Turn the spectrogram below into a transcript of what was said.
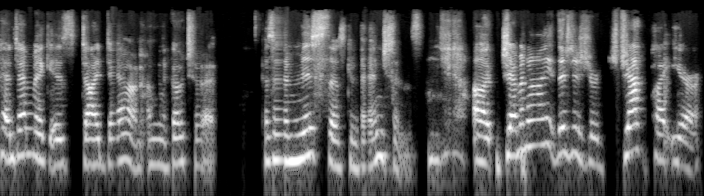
pandemic is died down, I'm going to go to it because I miss those conventions. Uh, Gemini, this is your jackpot year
